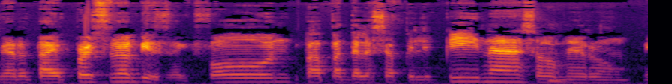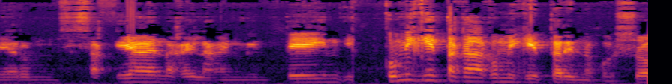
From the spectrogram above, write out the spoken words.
meron tayong personal bills like phone, papadala sa Pilipinas, so merong merong sasakyan na kailangan maintain. Kumikita ka, kumikita rin ako. So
